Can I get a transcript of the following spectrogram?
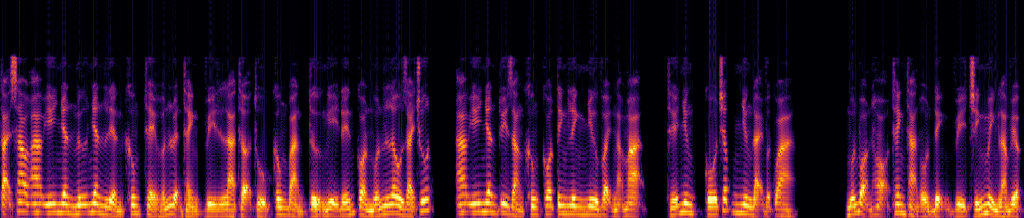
tại sao a y nhân nữ nhân liền không thể huấn luyện thành vì là thợ thủ công bản tử nghĩ đến còn muốn lâu dài chút, a y nhân tuy rằng không có tinh linh như vậy ngạo mạn, thế nhưng cố chấp nhưng đại vượt qua. Muốn bọn họ thanh thản ổn định vì chính mình làm việc,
